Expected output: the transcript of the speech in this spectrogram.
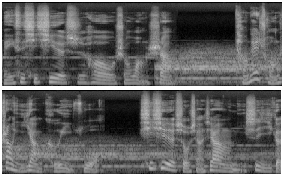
每一次吸气的时候手往上，躺在床上一样可以做。吸气的手想象你是一个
